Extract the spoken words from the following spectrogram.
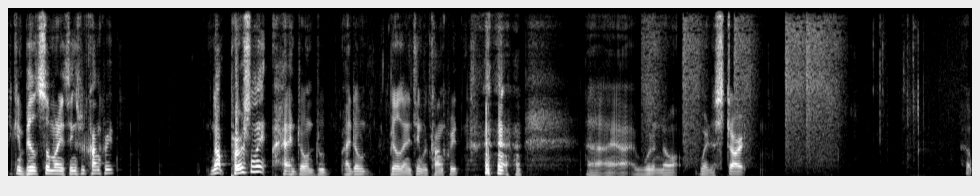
you can build so many things with concrete. Not personally, I don't do I don't build anything with concrete. uh, I, I wouldn't know where to start. Oh.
